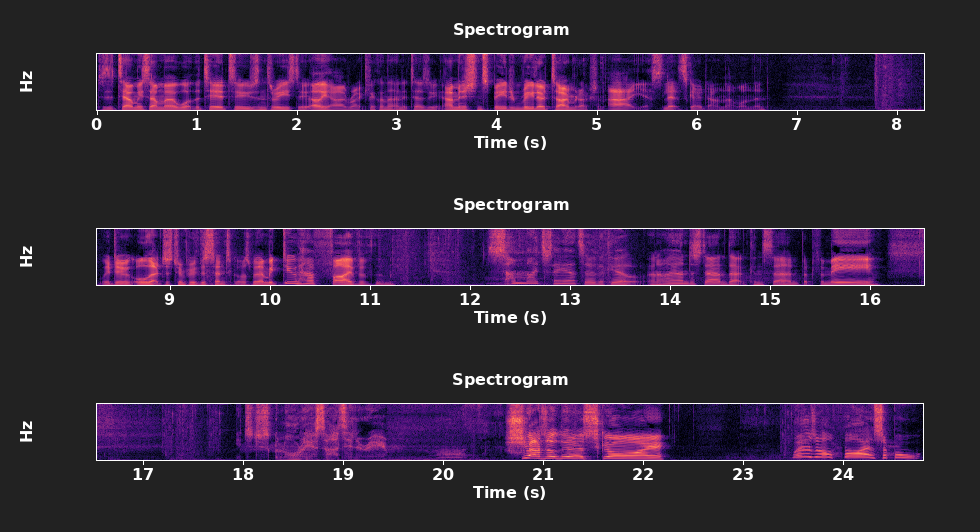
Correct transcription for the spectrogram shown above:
Does it tell me somewhere what the tier 2s and 3s do? Oh, yeah. I right click on that and it tells you. Ammunition speed and reload time reduction. Ah, yes. Let's go down that one then. We're doing all that just to improve the Centaurs. But then we do have five of them. Some might say that's overkill. And I understand that concern. But for me, it's just glorious artillery. Shatter their sky! Where's our fire support?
